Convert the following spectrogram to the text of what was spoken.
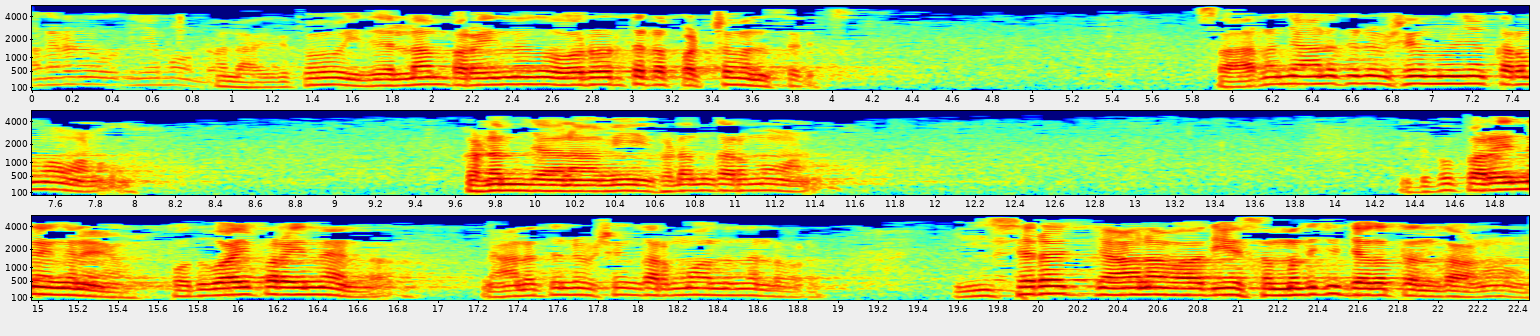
അങ്ങനെ ഒരു നിയമമുണ്ടോ? അല്ല ഇതിപ്പോ ഇതെല്ലാം പറയുന്നത് ഓരോരുത്തരുടെ പക്ഷമനുസരിച്ച്. സാറിന് ജ്ഞാനത്തിന്റെ വിഷയം എന്ന് പറഞ്ഞാൽ കർമ്മമാണ്. ഘടം ജാനാമി ഘടം കർമ്മമാണ്. ഇതിപ്പോ പറയുന്നത് എങ്ങനെയാ? പൊതുവായി പറയുന്നതല്ല. ജ്ഞാനത്തിന്റെ വിഷയം കർമ്മമല്ലെന്നല്ല പറയും ഈശ്വരജ്ഞാനവാദിയെ സംബന്ധിച്ച് ജഗത്ത് എന്താണോ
